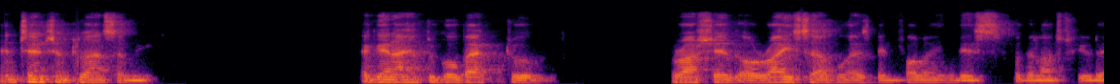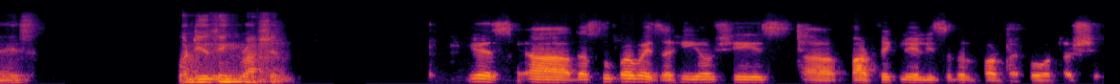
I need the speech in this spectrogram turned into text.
intention to answer me? Again, I have to go back to Rashid or Raisa, who has been following this for the last few days. What do you think, Rashid? Yes, uh, the supervisor, he or she is uh, perfectly eligible for the co-authorship.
